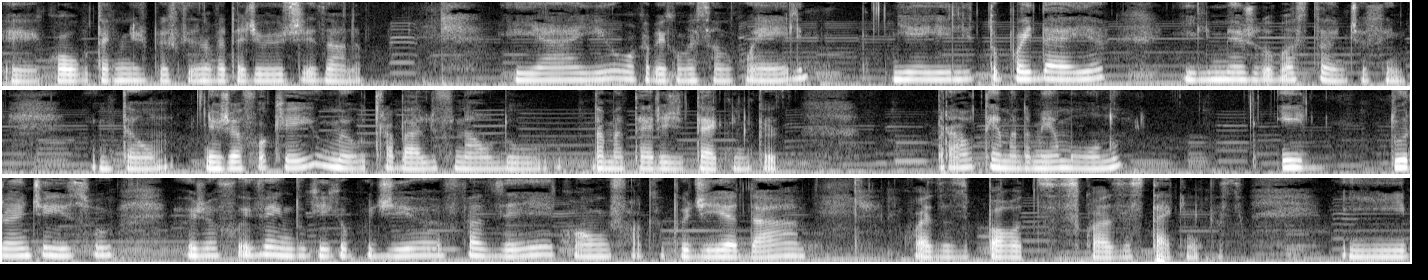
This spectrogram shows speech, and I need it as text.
É, qual técnica de pesquisa na verdade eu ia utilizar, né? E aí eu acabei conversando com ele e aí ele topou a ideia e ele me ajudou bastante, assim. Então, eu já foquei o meu trabalho final do, da matéria de técnicas para o tema da minha mono. E durante isso, eu já fui vendo o que, que eu podia fazer, qual enfoque eu podia dar, quais as hipóteses, quais as técnicas. E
